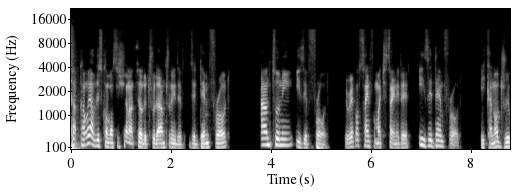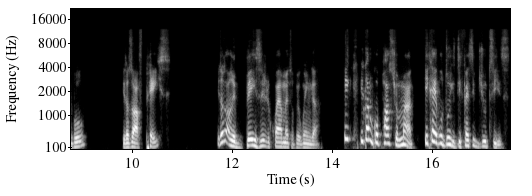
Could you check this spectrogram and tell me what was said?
Can, can we have this conversation and tell the truth that Antony is a, is a damn fraud? Antony is a fraud. The record signed for Manchester United is a damn fraud. He cannot dribble. He doesn't have pace. He doesn't have the basic requirement of a winger. He, you can't go past your man. He can't even do his defensive duties.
